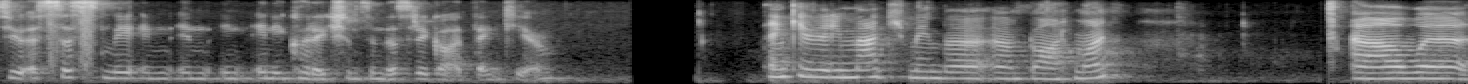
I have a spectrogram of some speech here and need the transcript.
to assist me in, in, in any corrections in this regard. Thank you. Thank you very much, Member uh, Baartman. Our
